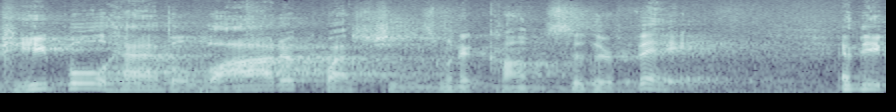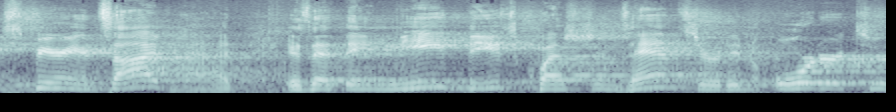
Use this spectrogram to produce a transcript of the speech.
people have a lot of questions when it comes to their faith. And the experience I've had is that they need these questions answered in order to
